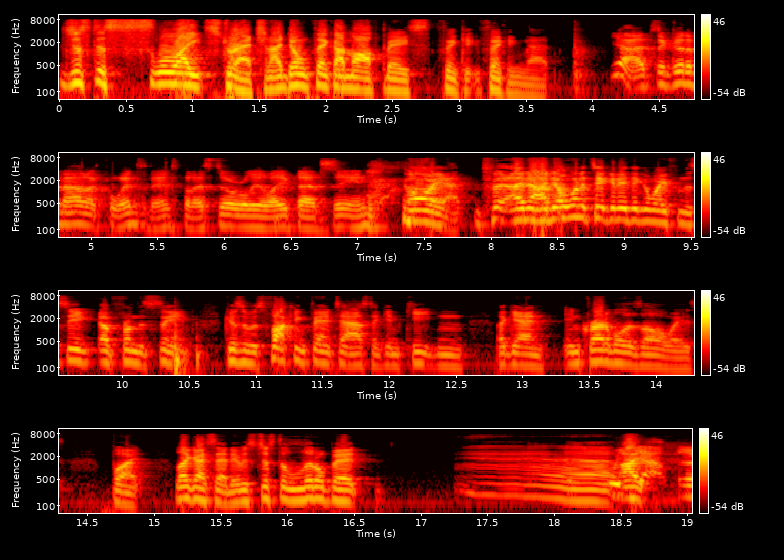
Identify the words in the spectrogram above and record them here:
just a slight stretch, and I don't think I'm off base thinking thinking that. Yeah, it's a good amount of coincidence, but I still really like that scene. Oh yeah, I, I don't want to take anything away from the scene uh, from the scene because it was fucking fantastic, and Keaton again incredible as always. But like I said, it was just a little bit. I- yeah,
